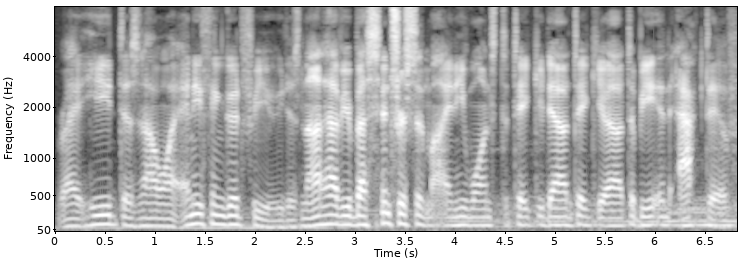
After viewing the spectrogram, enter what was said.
right? He does not want anything good for you. He does not have your best interest in mind. He wants to take you down, take you out, to be inactive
